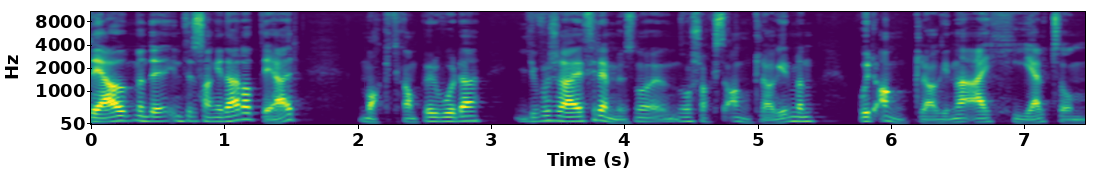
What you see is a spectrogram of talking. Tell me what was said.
Det er, men det interessante er at det er maktkamper hvor det i og for seg fremmes noen noe slags anklager, men hvor anklagene er helt sånn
